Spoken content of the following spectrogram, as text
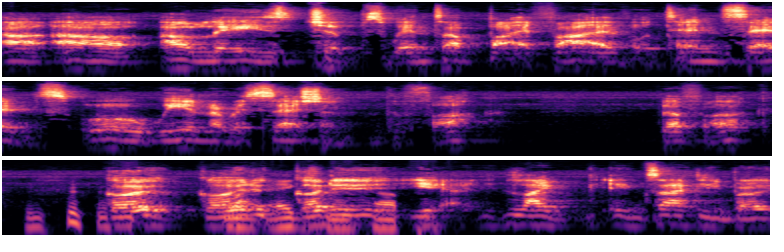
Our, our, our Lay's chips went up by five or ten cents. Oh, we're in a recession. The fuck? The fuck? Go, go, to, go to, up. yeah, like exactly, bro.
